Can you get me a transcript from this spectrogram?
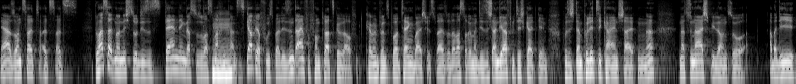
ja, sonst halt als, als, du hast halt noch nicht so dieses Standing, dass du sowas machen mhm. kannst. Es gab ja Fußball, die sind einfach vom Platz gelaufen. Kevin Prince Boateng beispielsweise oder was auch immer, die sich an die Öffentlichkeit gehen, wo sich dann Politiker einschalten, ne? Nationalspieler und so. Aber die,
